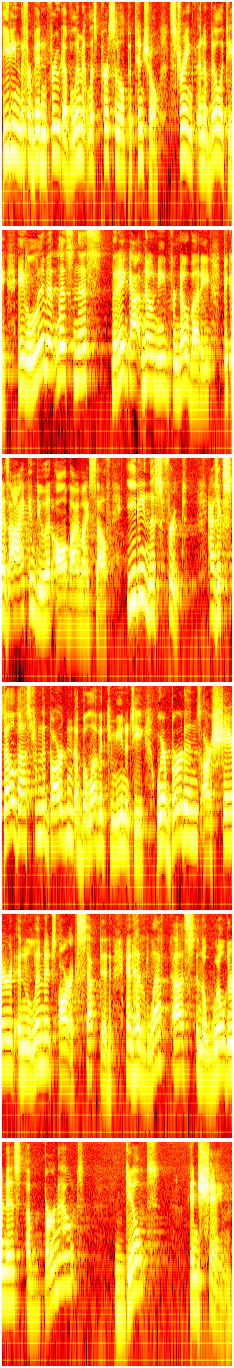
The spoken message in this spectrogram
Eating the forbidden fruit of limitless personal potential, strength, and ability, a limitlessness that ain't got no need for nobody because I can do it all by myself. Eating this fruit has expelled us from the garden of beloved community where burdens are shared and limits are accepted and has left us in the wilderness of burnout, guilt, and shame.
